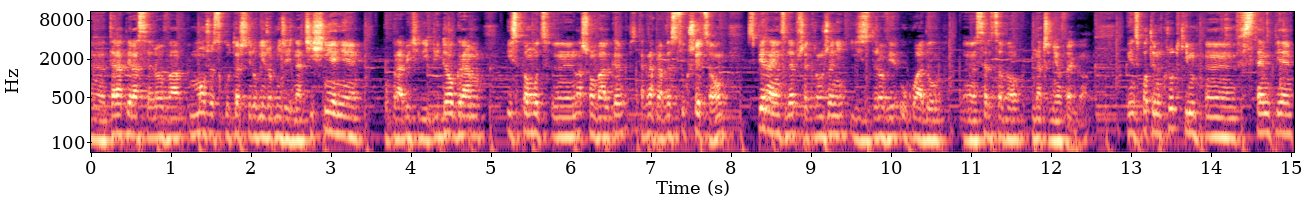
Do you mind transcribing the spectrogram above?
E, Terapia laserowa może skutecznie również obniżyć naciśnienie, poprawić lipidogram i wspomóc e, naszą walkę tak naprawdę z cukrzycą, wspierając lepsze krążenie i zdrowie układu e, sercowo-naczyniowego. Więc po tym krótkim wstępie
